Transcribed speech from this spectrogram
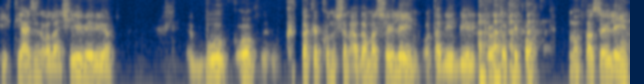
ihtiyacın olan şeyi veriyor. Bu o 40 dakika konuşan adama söyleyin. O tabii bir prototip o. Ona söyleyin.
